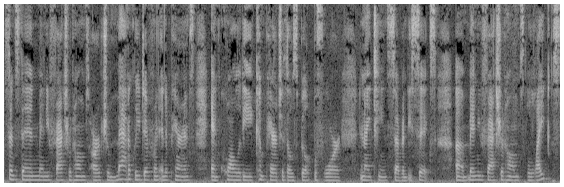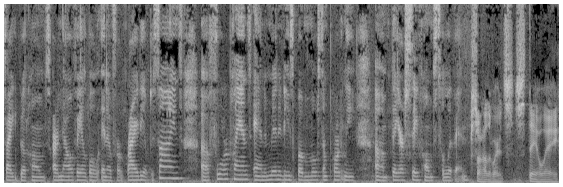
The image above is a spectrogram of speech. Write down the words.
Since then, manufactured homes are dramatically different in appearance and quality compared to those built before 1970. 1976. Um, manufactured homes, like site built homes, are now available in a variety of designs, uh, floor plans, and amenities, but most importantly, um, they are safe homes to live in. So, in other words, stay away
